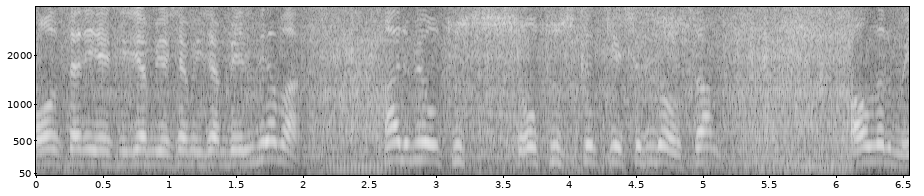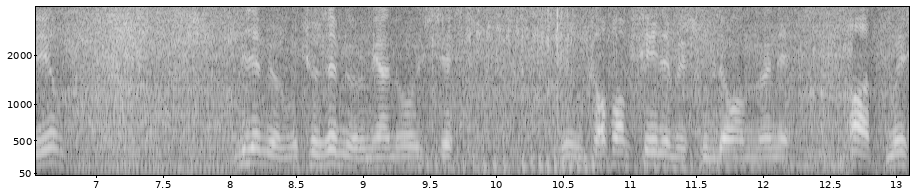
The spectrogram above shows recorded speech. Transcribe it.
10 sene yaşayacağım yaşamayacağım belli değil ama hani bir 30 30 40 yaşında olsam alır mıyım? Bilemiyorum, çözemiyorum yani o işi. Çünkü kafam şeyle meşgul devamlı hani 60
